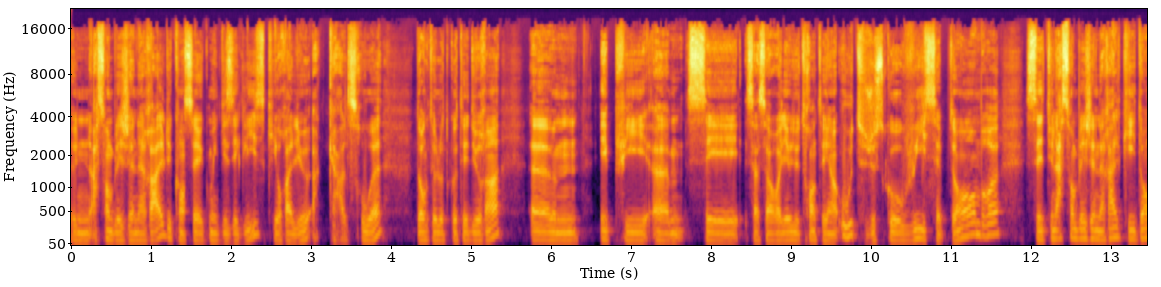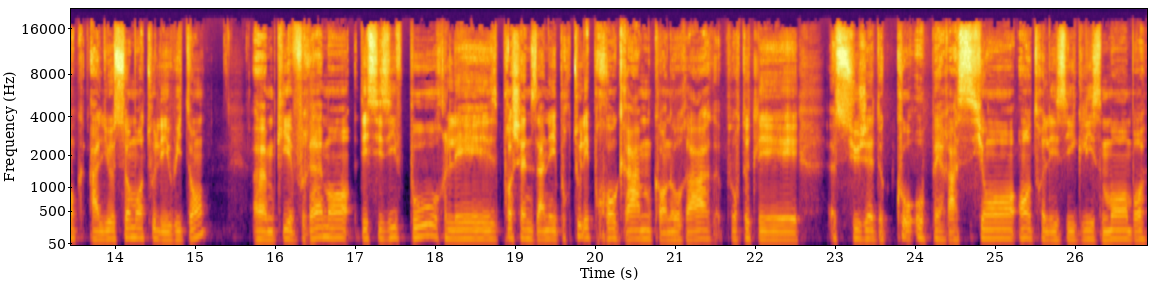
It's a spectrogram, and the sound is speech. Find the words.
une assemblée générale du Conseil économique des Églises qui aura lieu à Karlsruhe, donc de l'autre côté du Rhin. Euh, et puis, euh, ça sera lieu du 31 août jusqu'au 8 septembre. C'est une assemblée générale qui donc a lieu seulement tous les huit ans. Qui est vraiment décisive pour les prochaines années, pour tous les programmes qu'on aura, pour toutes les sujet de coopération entre les églises membres.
